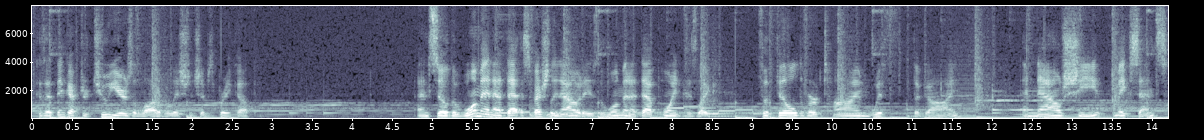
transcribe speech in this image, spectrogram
because I think after two years, a lot of relationships break up. And so the woman at that, especially nowadays, the woman at that point has like fulfilled her time with the guy. And now she, makes sense,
